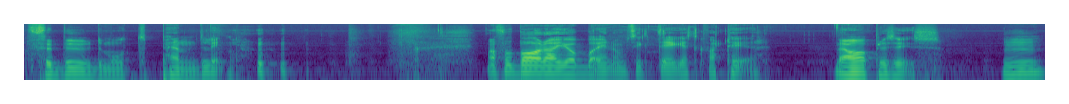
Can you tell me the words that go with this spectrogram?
förbud mot pendling. Man får bara jobba inom sitt eget kvarter. Ja, precis. Mm.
